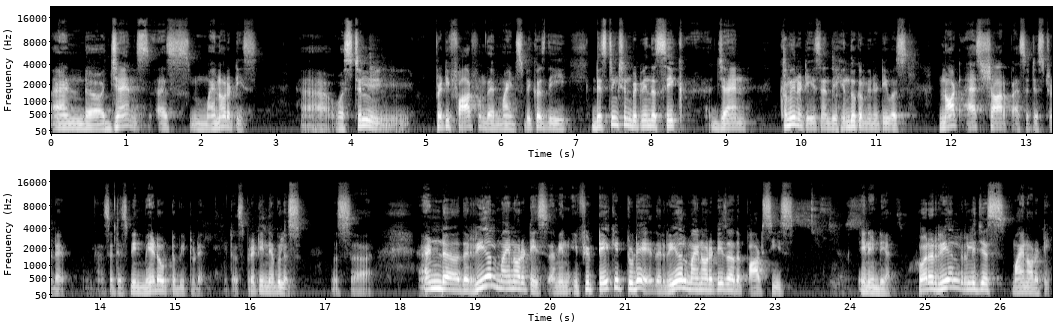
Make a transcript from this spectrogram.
and uh, Jains as minorities was still pretty far from their minds because the distinction between the Sikh, Jain communities and the Hindu community was not as sharp as it is today, as it has been made out to be today. It was pretty nebulous. It was, uh, and uh, the real minorities, I mean, if you take it today, the real minorities are the Parsis in India, who are a real religious minority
